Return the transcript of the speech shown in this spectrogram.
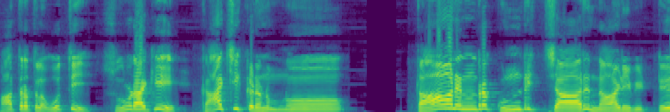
பாத்திரத்தில் ஊற்றி சூடாக்கி காய்ச்சிக்கிடணும்னோ தான் என்ற குன்றிச்சாறு நாழி விட்டு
